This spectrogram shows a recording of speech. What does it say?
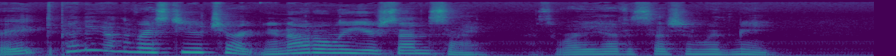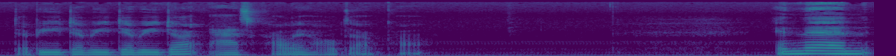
right? Depending on the rest of your chart. You're not only your sun sign. That's why you have a session with me. www.askhollyhall.com. And then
